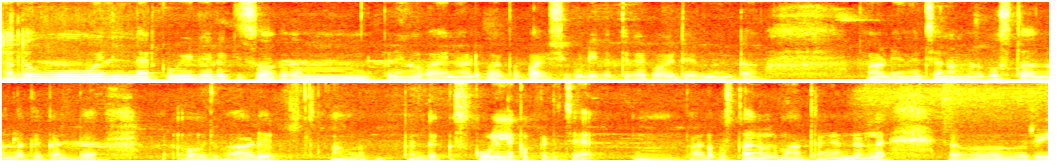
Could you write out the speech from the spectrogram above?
ഹലോ എല്ലാവർക്കും വീഡിയോയിലേക്ക് സ്വാഗതം. ഇപ്പം ഞങ്ങൾ വയനാട് പോയപ്പോൾ പഴശ്ശിക്കുടീരത്തിൽ പോയതായിരുന്നു കേട്ടോ. അവിടെയെന്ന് വെച്ചാൽ നമ്മൾ പുസ്തകങ്ങളിലൊക്കെ കണ്ട് ഒരുപാട് നമ്മൾ പണ്ട് സ്കൂളിലൊക്കെ പഠിച്ച പാഠപുസ്തകങ്ങളിൽ മാത്രം കണ്ടുള്ള ഒരേ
